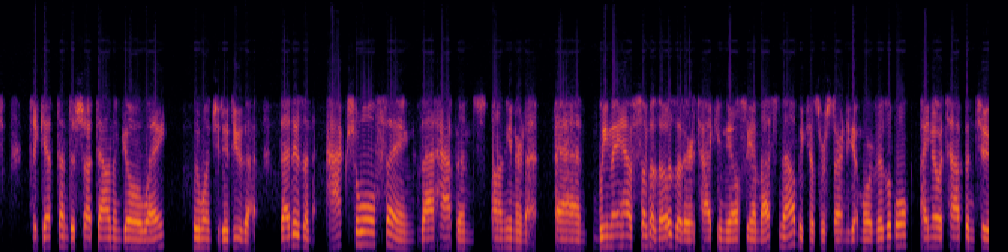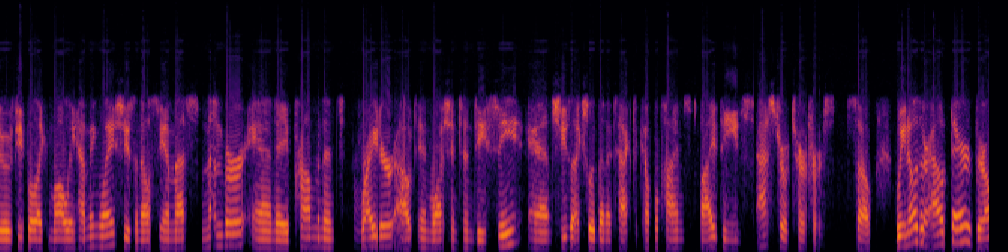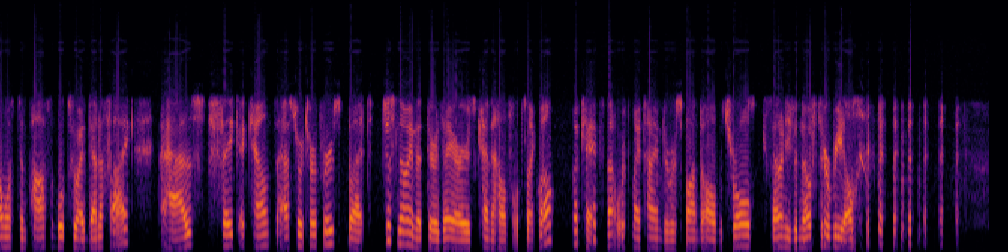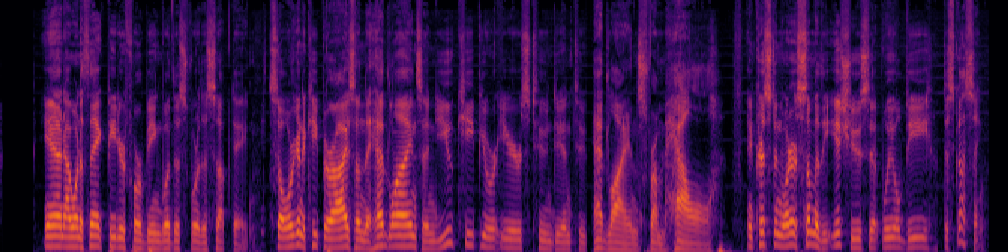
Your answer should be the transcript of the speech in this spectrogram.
to get them to shut down and go away. We want you to do that. That is an actual thing that happens on the internet. And we may have some of those that are attacking the LCMS now because we're starting to get more visible. I know it's happened to people like Mollie Hemingway. She's an LCMS member and a prominent writer out in Washington, D.C., and she's actually been attacked a couple times by these astroturfers. So we know they're out there. They're almost impossible to identify as fake accounts, astroturfers, but just knowing that they're there is kind of helpful. It's like, well, okay, it's not worth my time to respond to all the trolls because I don't even know if they're real. and I want to thank Peter for being with us for this update. So we're going to keep our eyes on the headlines, and you keep your ears tuned in to Headlines from Hell. And Kristen, what are some of the issues that we'll be discussing?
